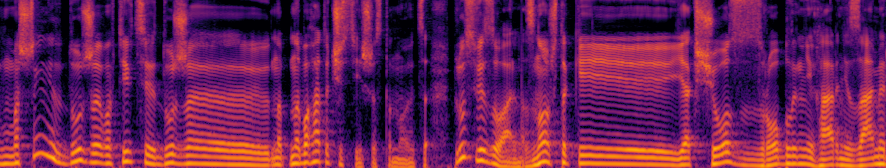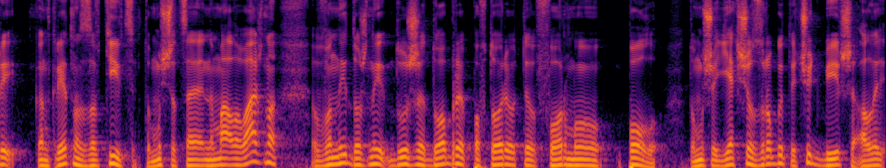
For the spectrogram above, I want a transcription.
машині дуже в автівці дуже набагато чистіше становиться. Плюс візуально. Знову ж таки, якщо зроблені гарні заміри конкретно з автівці, тому що це немаловажно, вони повинні дуже добре повторювати форму полу. Тому що якщо зробити чуть більше, але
